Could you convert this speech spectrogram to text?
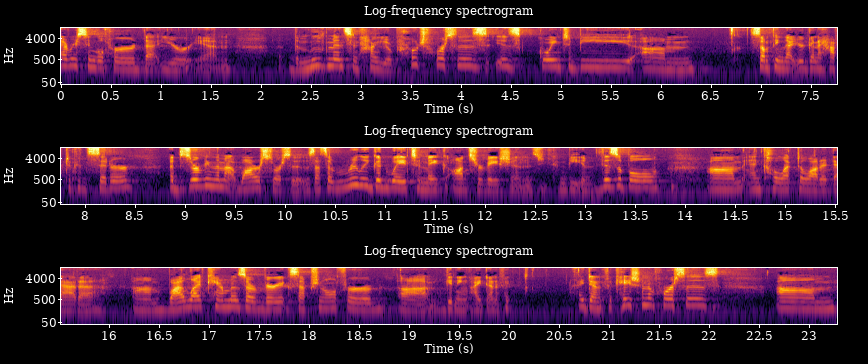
every single herd that you're in. The movements and how you approach horses is going to be um, something that you're going to have to consider. Observing them at water sources, that's a really good way to make observations. You can be invisible um, and collect a lot of data. Um, wildlife cameras are very exceptional for um, getting identifi- identification of horses. Um,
